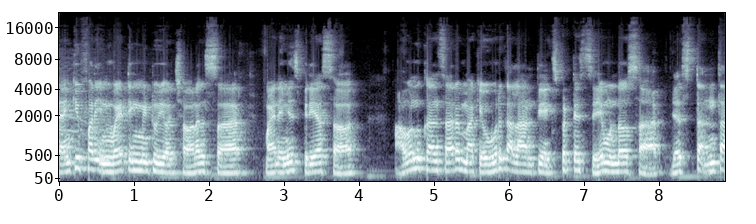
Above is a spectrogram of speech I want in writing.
thank you for inviting me to your channel sir my name is Priya sir అవును కానీ సార్ మాకు ఎవరికి అలాంటి ఎక్స్పెక్టేషన్స్ ఏమి ఉండవు సార్. జస్ట్ అంతా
